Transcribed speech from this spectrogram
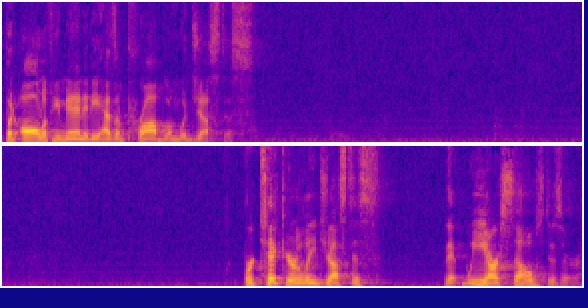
but all of humanity has a problem with justice. Particularly justice that we ourselves deserve.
